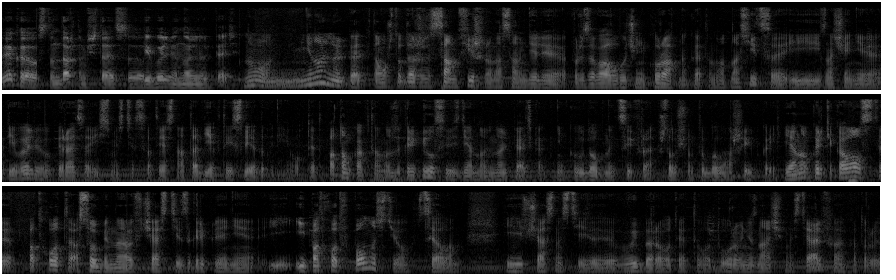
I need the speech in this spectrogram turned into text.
века стандартом считается p-value 0,05. Ну, не 0,05, потому что даже сам Фишер на самом деле призывал очень аккуратно к этому относиться и значение p-value убирать в зависимости, соответственно, от объекта исследования. Вот это потом как-то оно закрепилось везде 0,05 как некая удобная цифра, что, в общем-то, было ошибкой. И оно критиковался, этот подход, особенно в части закрепления, и, и подход в полностью в целом, и в частности выбора вот этого вот уровня значимости альфа, который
